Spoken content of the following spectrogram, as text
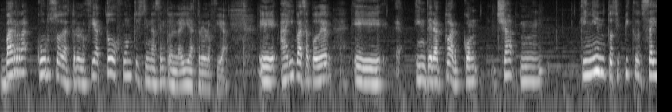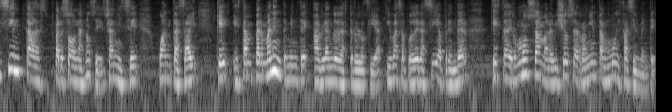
barra curso de astrología, todo junto y sin acento en la I astrología. Eh, ahí vas a poder eh, interactuar con ya 500 mm, y pico, 600 personas, no sé, ya ni sé cuántas hay que están permanentemente hablando de astrología y vas a poder así aprender esta hermosa, maravillosa herramienta muy fácilmente.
